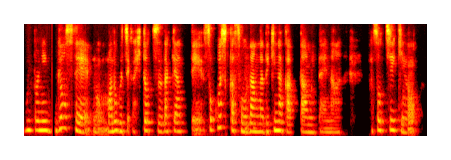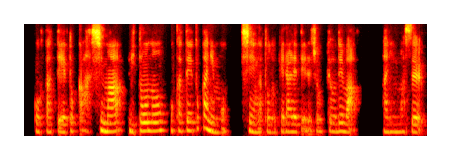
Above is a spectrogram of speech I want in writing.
本当に行政の窓口が一つだけあって、そこしか相談ができなかったみたいな、過疎地域のご家庭とか、島、離島のご家庭とかにも支援が届けられている状況ではあります。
